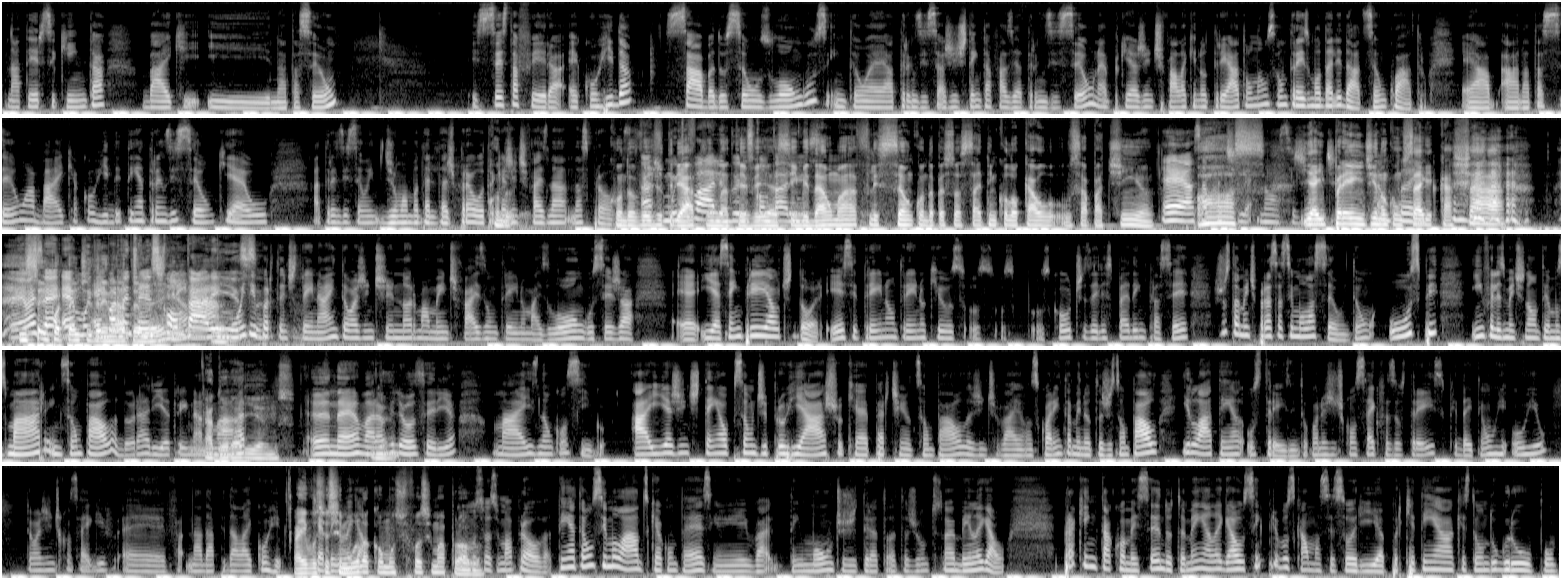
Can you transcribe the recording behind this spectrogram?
Na terça e quinta, bike e natação. E sexta-feira é corrida, sábado são os longos, então é a transição. A gente tenta fazer a transição, né? Porque a gente fala que no triatlon não são três modalidades, são quatro. É a, a natação, a bike, a corrida e tem a transição, que é o, a transição de uma modalidade para outra quando, que a gente faz na, nas provas. Quando eu vejo triatlon na TV, assim, isso. me dá uma aflição quando a pessoa sai tem que colocar o, o sapatinho. É, a sapatilha. Nossa, Nossa gente, e aí prende e não consegue encaixar. É, isso é, é importante, é muito treinar importante eles contarem é, isso. muito importante treinar, então a gente normalmente faz um treino mais longo, seja é, e é sempre outdoor. Esse treino é um treino que os, os, os, os coaches eles pedem para ser justamente para essa simulação. Então, USP, infelizmente não temos mar em São Paulo, adoraria treinar no Adoraríamos. mar. Adoraríamos. né, maravilhoso seria, mas não consigo. Aí a gente tem a opção de ir pro Riacho, que é pertinho de São Paulo. A gente vai uns 40 minutos de São Paulo e lá tem a, os três. Então, quando a gente consegue fazer os três, porque daí tem um, o rio, então a gente consegue é, nadar, pedalar e correr. Aí você é simula legal. como se fosse uma prova. Como se fosse uma prova. Tem até uns simulados que acontecem, vai, tem um monte de triatletas juntos, então é bem legal. Para quem está começando também é legal sempre buscar uma assessoria, porque tem a questão do grupo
